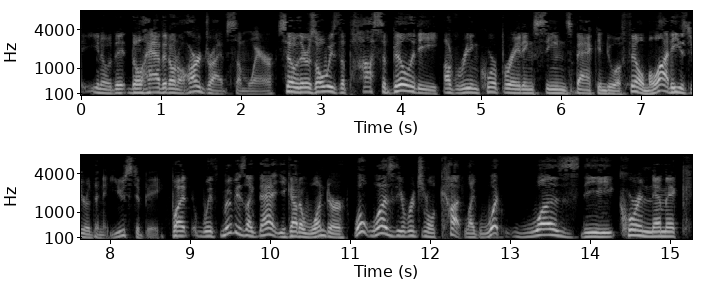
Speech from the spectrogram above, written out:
you know, they, they'll have it on a hard drive somewhere. So there's always the possibility of reincorporating scenes back into a film. A lot easier than it used to be. But with movies like that, you gotta wonder, what was the original cut? Like, what was the Corin Nemec,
